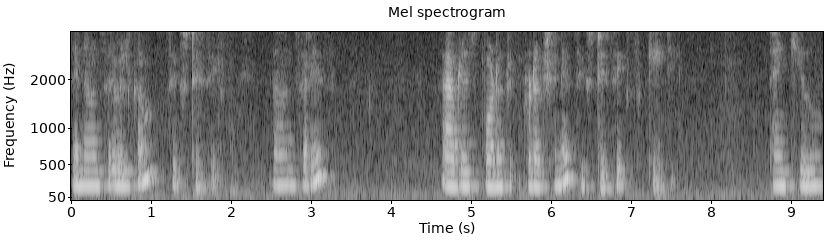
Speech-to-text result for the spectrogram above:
then answer will come 66 the answer is average product production is 66 kg thank you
